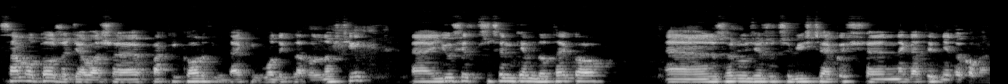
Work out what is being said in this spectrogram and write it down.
samo to, że działasz w partii Korwin, tak, i Młodych dla Wolności, e, już jest przyczynkiem do tego, że ludzie rzeczywiście jakoś negatywnie to komentują?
